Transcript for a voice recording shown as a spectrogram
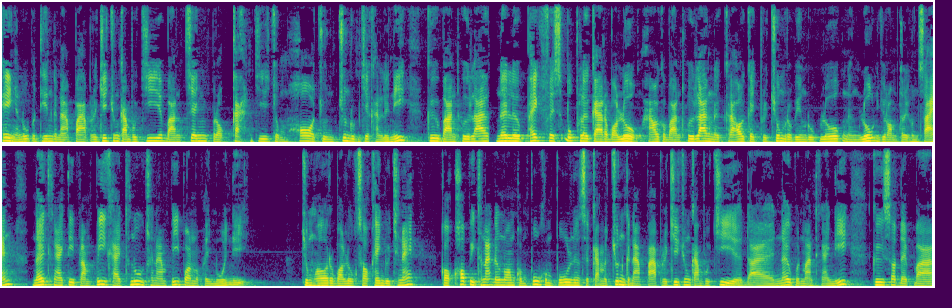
ខេងអនុប្រធានគណៈបកប្រជាជនកម្ពុជា បានចេញប្រកាសជាចំហជូនជនរួមជាតិខាងលើនេះគឺបានធ្វើឡើងនៅលើ page Facebook ផ្លូវការរបស់លោកហើយក៏បានធ្វើឡើងនៅក្រៅកិច្ចប្រជុំរវាងរូបលោកនិងលោកនាយរដ្ឋមន្ត្រីហ៊ុនសែននៅថ្ងៃទី7ខែធ្នូឆ្នាំ2021នេះ ជំហររបស់លោកសខេងដូចនេះក៏ខុសពីថ្នាក់ដឹកនាំកម្ពុជាកម្ពុជានិងសកម្មជនគណបកប្រជាជនកម្ពុជាដែលនៅប៉ុន្មានថ្ងៃនេះគឺសុទ្ធតែបាន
